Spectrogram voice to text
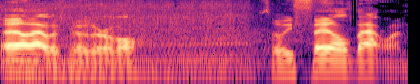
Well, that was miserable. So we failed that one.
